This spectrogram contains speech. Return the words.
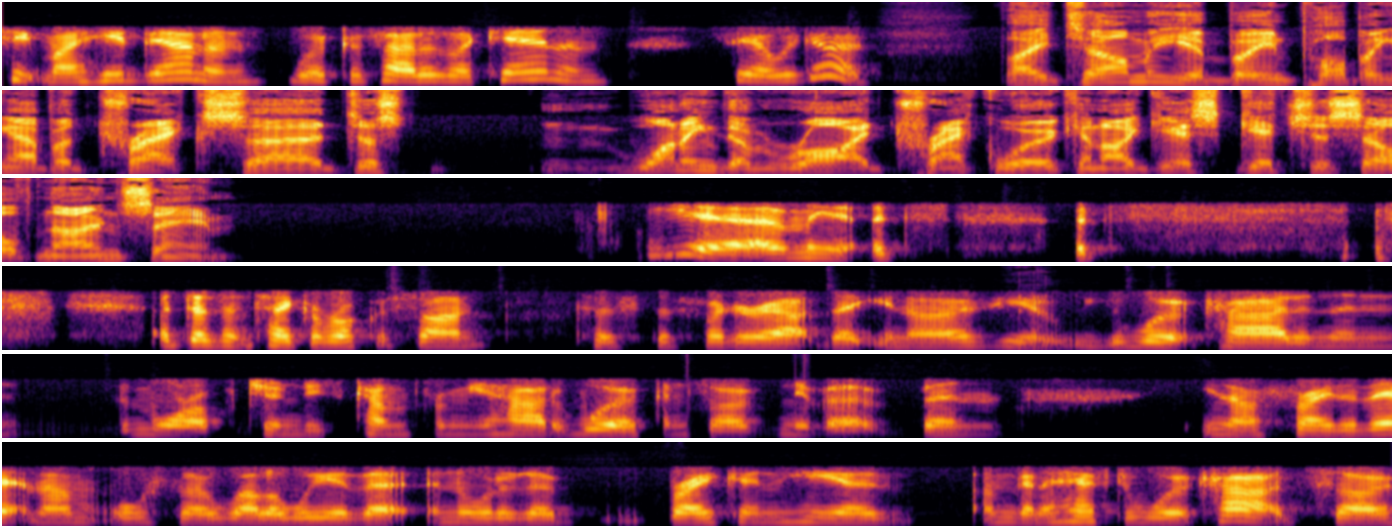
keep my head down and work as hard as I can and see how we go. They tell me you've been popping up at tracks, uh, just wanting to ride track work, and I guess get yourself known, Sam. Yeah, I mean it's it's it doesn't take a rocket scientist to figure out that you know if you you work hard and then the more opportunities come from your harder work, and so I've never been you know afraid of that, and I'm also well aware that in order to break in here, I'm going to have to work hard. So,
